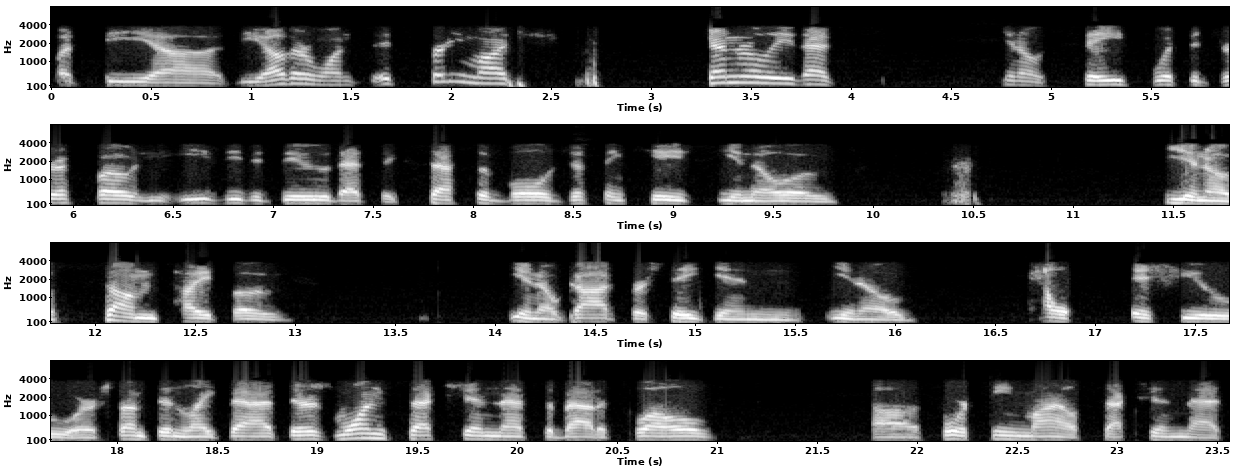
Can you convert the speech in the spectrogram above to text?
but the uh, the other ones, it's pretty much generally that's you know safe with the drift boat and easy to do. That's accessible, just in case you know of you know some type of you know godforsaken you know health issue or something like that. There's one section that's about a 12, uh, 14 mile section that's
